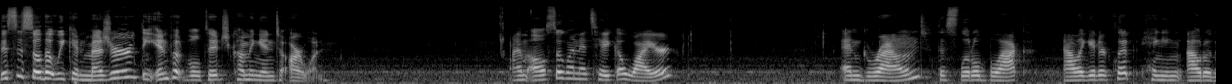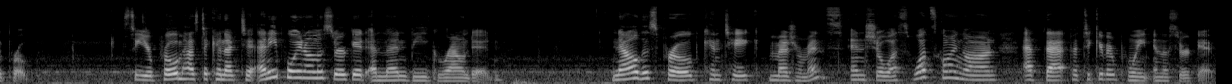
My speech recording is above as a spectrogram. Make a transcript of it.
This is so that we can measure the input voltage coming into R1. I'm also going to take a wire and ground this little black alligator clip hanging out of the probe. So your probe has to connect to any point on the circuit and then be grounded. Now this probe can take measurements and show us what's going on at that particular point in the circuit.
